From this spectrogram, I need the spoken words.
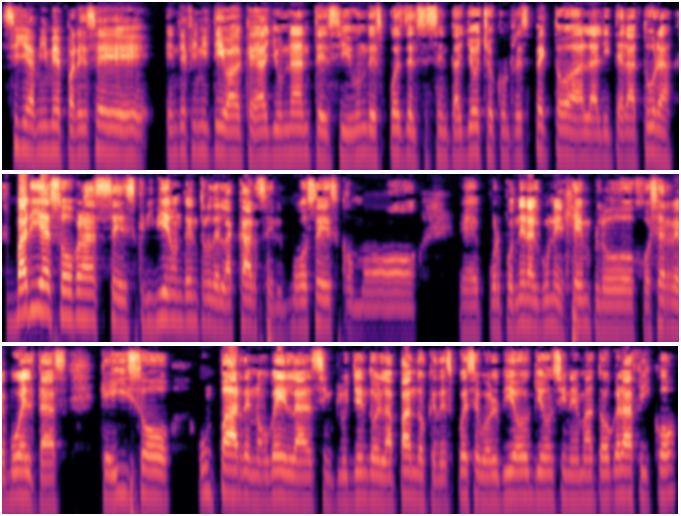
Sí, a mí me parece en definitiva que hay un antes y un después del 68 con respecto a la literatura. Varias obras se escribieron dentro de la cárcel, voces como, eh, por poner algún ejemplo, José Revueltas, que hizo un par de novelas, incluyendo El Apando, que después se volvió guion cinematográfico,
